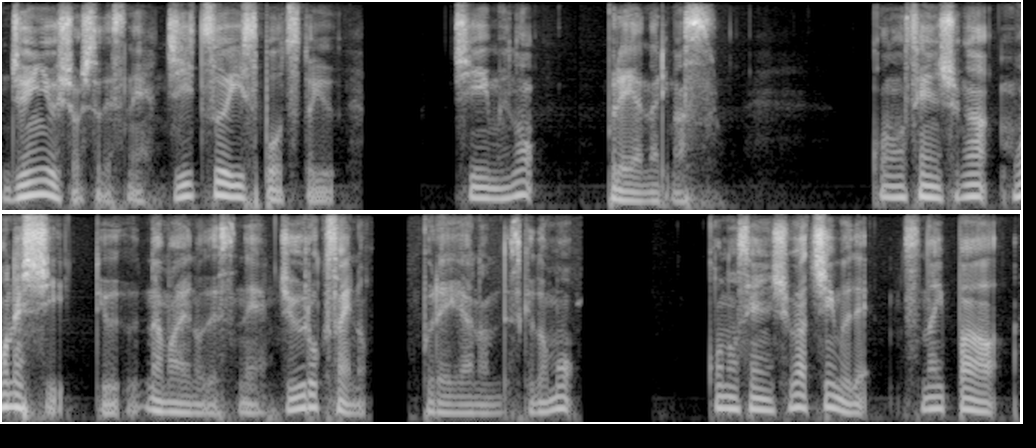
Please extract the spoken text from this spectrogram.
準優勝したですね、G2e スポーツというチームのプレイヤーになります。この選手がモネシーっていう名前のですね、16歳のプレイヤーなんですけども、この選手はチームでスナイパー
